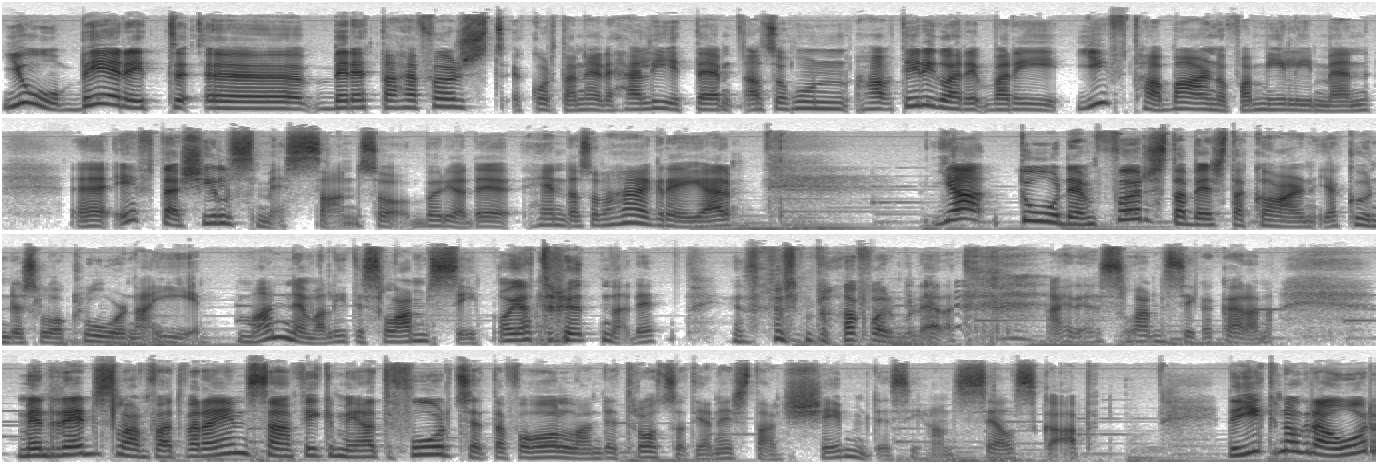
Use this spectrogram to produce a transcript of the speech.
Jo, Berit eh, äh, berättar här först, jag kortar ner det här lite, alltså hon har tidigare varit gift, har barn och familj, men äh, efter skilsmässan så började det hända såna här grejer. Jag tog den första bästa karn jag kunde slå klorna i. Mannen var lite slamsig och jag tröttnade. Bra formulerat. Nej, de slamsiga karlarna. Men rädslan för att vara ensam fick mig att fortsätta förhållandet trots att jag nästan skämdes i hans sällskap. Det gick några år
